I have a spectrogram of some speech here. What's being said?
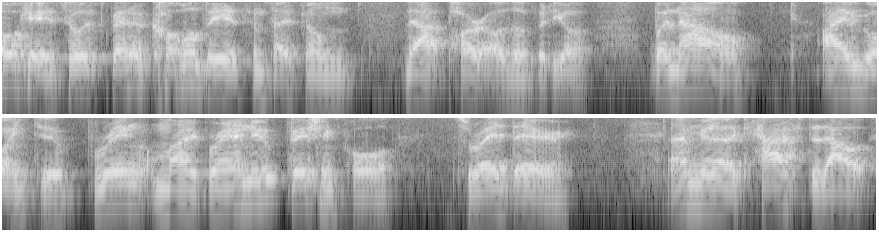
Okay, so it's been a couple days since I filmed that part of the video. But now, I'm going to bring my brand new fishing pole. It's right there. I'm gonna cast it out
